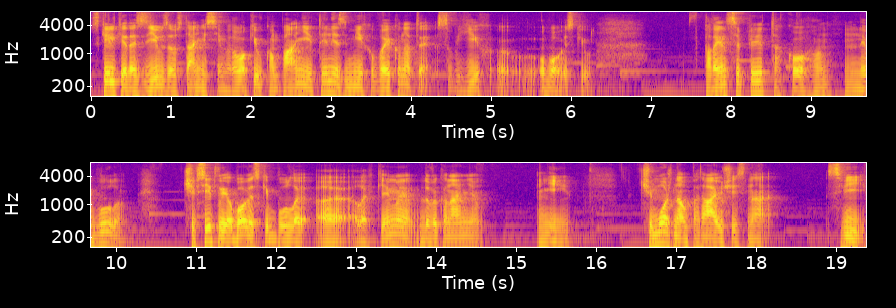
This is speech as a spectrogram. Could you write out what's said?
Скільки разів за останні сім років в компанії ти не зміг виконати своїх е, обов'язків? В принципі, такого не було. Чи всі твої обов'язки були е, легкими до виконання? Ні. Чи можна, опираючись на свій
